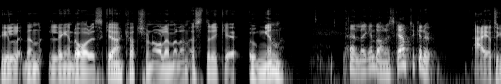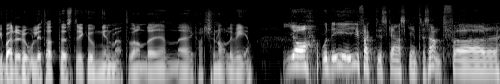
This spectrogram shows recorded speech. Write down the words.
till den legendariska kvartsfinalen mellan Österrike och Ungern. Den legendariska, tycker du? Nej, jag tycker bara det är roligt att Österrike och Ungern möter varandra i en eh, kvartsfinal i VM. Ja, och det är ju faktiskt ganska intressant för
